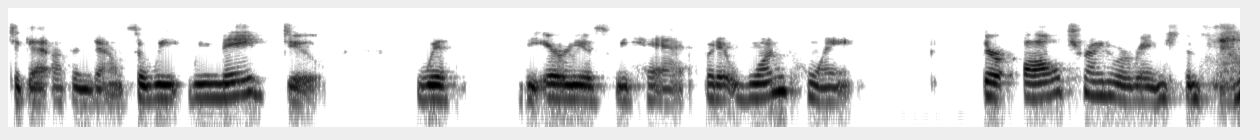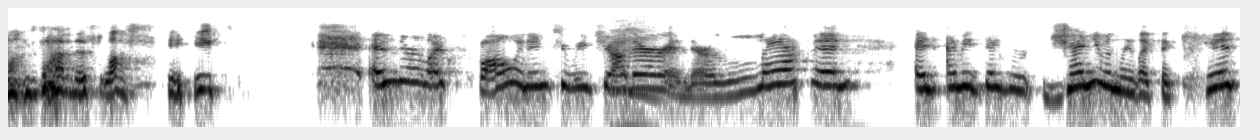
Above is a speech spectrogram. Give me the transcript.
to get up and down. So we we made do with the areas we had. But at one point, they're all trying to arrange themselves on this love seat. And they're like falling into each other and they're laughing and I mean, they were genuinely like the kids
